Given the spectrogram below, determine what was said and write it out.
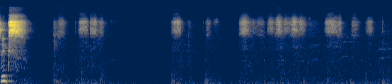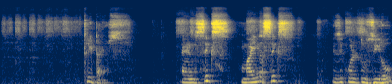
Six. Three times. And 6 minus 6 is equal to 0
